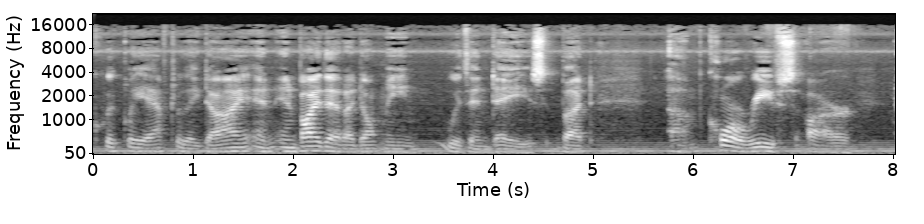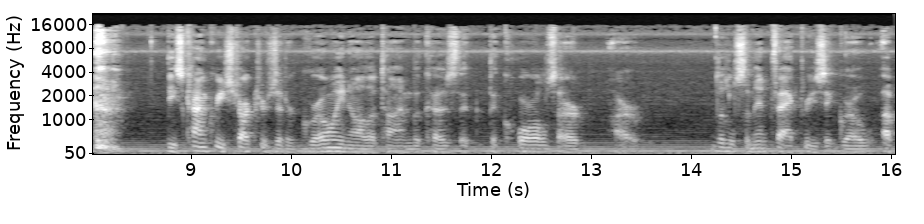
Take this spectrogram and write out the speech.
quickly after they die, and, and by that I don't mean within days, but um, coral reefs are these concrete structures that are growing all the time because the, the corals are are little cement factories that grow up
